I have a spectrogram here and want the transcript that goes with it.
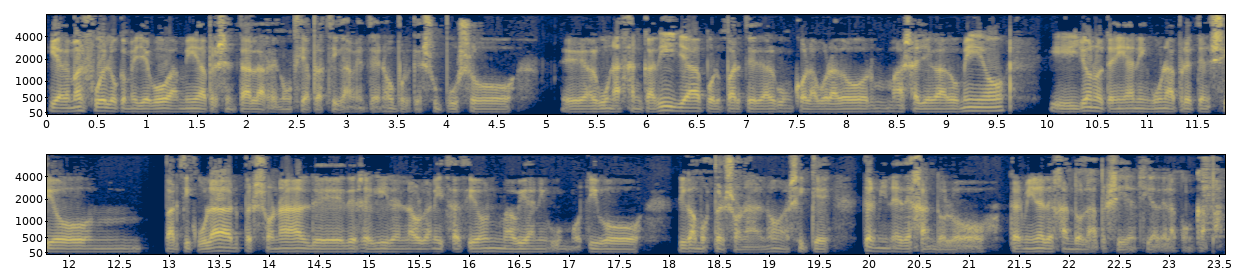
y además fue lo que me llevó a mí a presentar la renuncia prácticamente, ¿no? Porque supuso eh, alguna zancadilla por parte de algún colaborador más allegado mío y yo no tenía ninguna pretensión particular, personal de, de seguir en la organización, no había ningún motivo, digamos, personal, ¿no? Así que terminé dejándolo, terminé dejando la presidencia de la CONCAPA.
